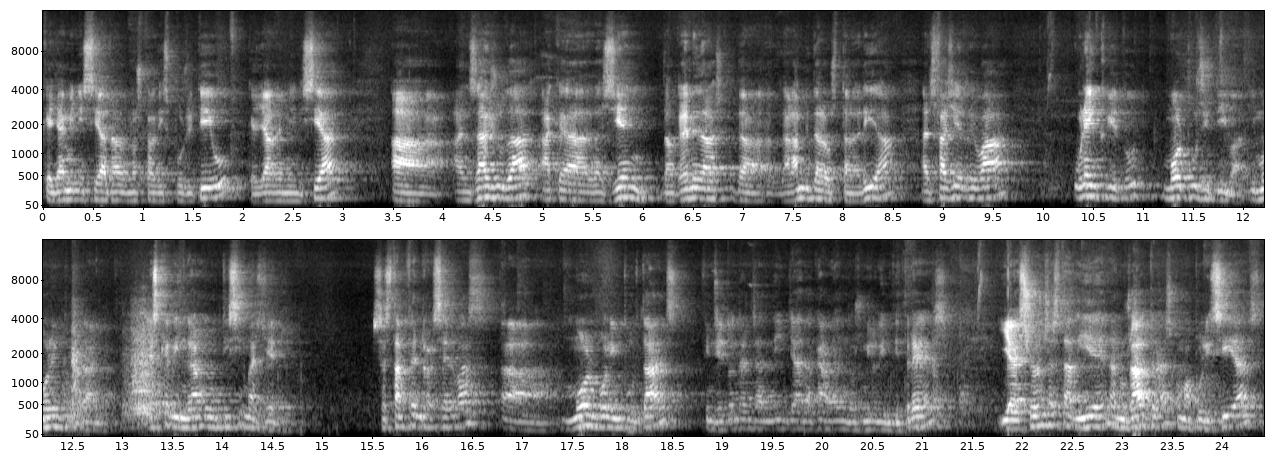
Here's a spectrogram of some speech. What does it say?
que ja hem iniciat el nostre dispositiu, que ja l'hem iniciat, eh, ens ha ajudat a que la gent del gremi de, de, l'àmbit de l'hostaleria ens faci arribar una inquietud molt positiva i molt important. És que vindrà moltíssima gent. S'estan fent reserves eh, molt, molt importants, fins i tot ens han dit ja de cara a l'any 2023, i això ens està dient a nosaltres, com a policies,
